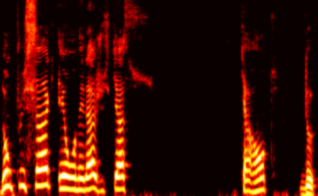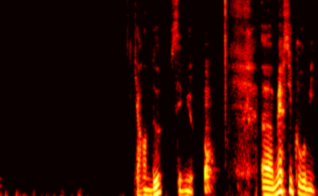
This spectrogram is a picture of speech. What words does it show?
Donc plus 5 et on est là jusqu'à 42. 42, c'est mieux. Euh, merci Kurumi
